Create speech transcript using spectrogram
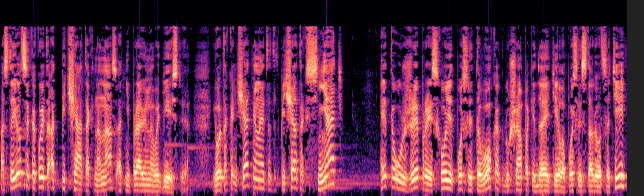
остается какой-то отпечаток на нас от неправильного действия. И вот окончательно этот отпечаток снять это уже происходит после того, как душа покидает тело. После 120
